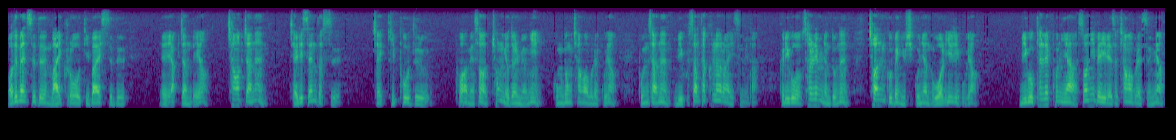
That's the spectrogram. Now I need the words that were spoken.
Advanced Micro Devices의 약자인데요. 창업자는 제리 샌더스, 잭 기포드 포함해서 총 8명이 공동 창업을 했고요. 본사는 미국 산타클라라에 있습니다. 그리고 설립 연도는 1969년 5월 1일이고요. 미국 캘리포니아 써니베일에서 창업을 했으며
